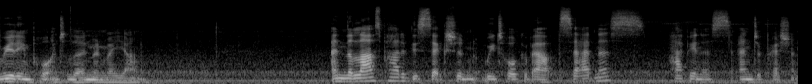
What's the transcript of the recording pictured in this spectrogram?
really important to learn when we're young. And the last part of this section, we talk about sadness, happiness, and depression.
